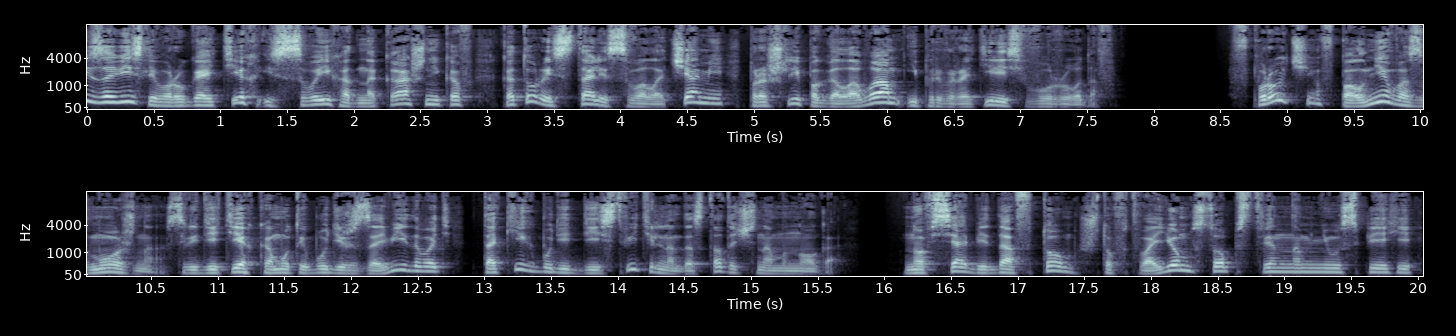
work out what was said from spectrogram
И завистливо ругай тех из своих однокашников, которые стали сволочами, прошли по головам и превратились в уродов. Впрочем, вполне возможно, среди тех, кому ты будешь завидовать, таких будет действительно достаточно много. Но вся беда в том, что в твоем собственном неуспехе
